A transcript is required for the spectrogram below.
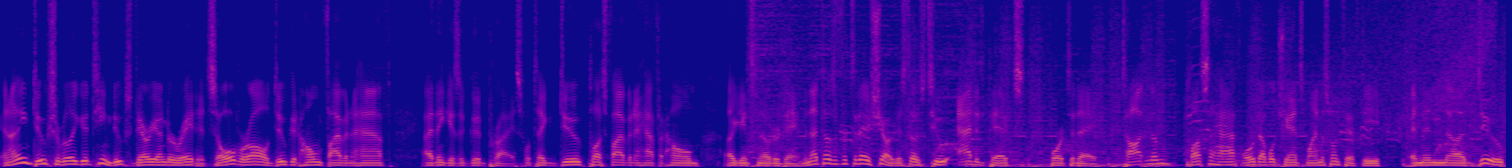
and I think Duke's a really good team. Duke's very underrated. So overall, Duke at home five and a half, I think is a good price. We'll take Duke plus five and a half at home against Notre Dame, and that does it for today's show. Just those two added picks for today: Tottenham plus a half or double chance minus one fifty, and then uh, Duke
